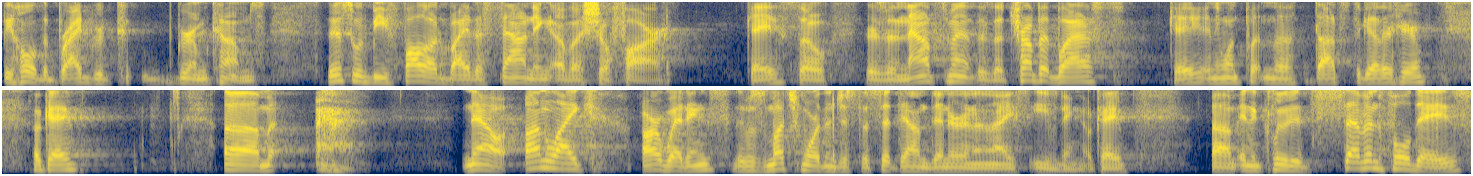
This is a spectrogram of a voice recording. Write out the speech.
Behold, the bridegroom comes. This would be followed by the sounding of a shofar. Okay, so there's an announcement, there's a trumpet blast. Okay, anyone putting the dots together here? Okay. Um, now, unlike our weddings, it was much more than just a sit down dinner and a nice evening, okay? Um, it included seven full days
